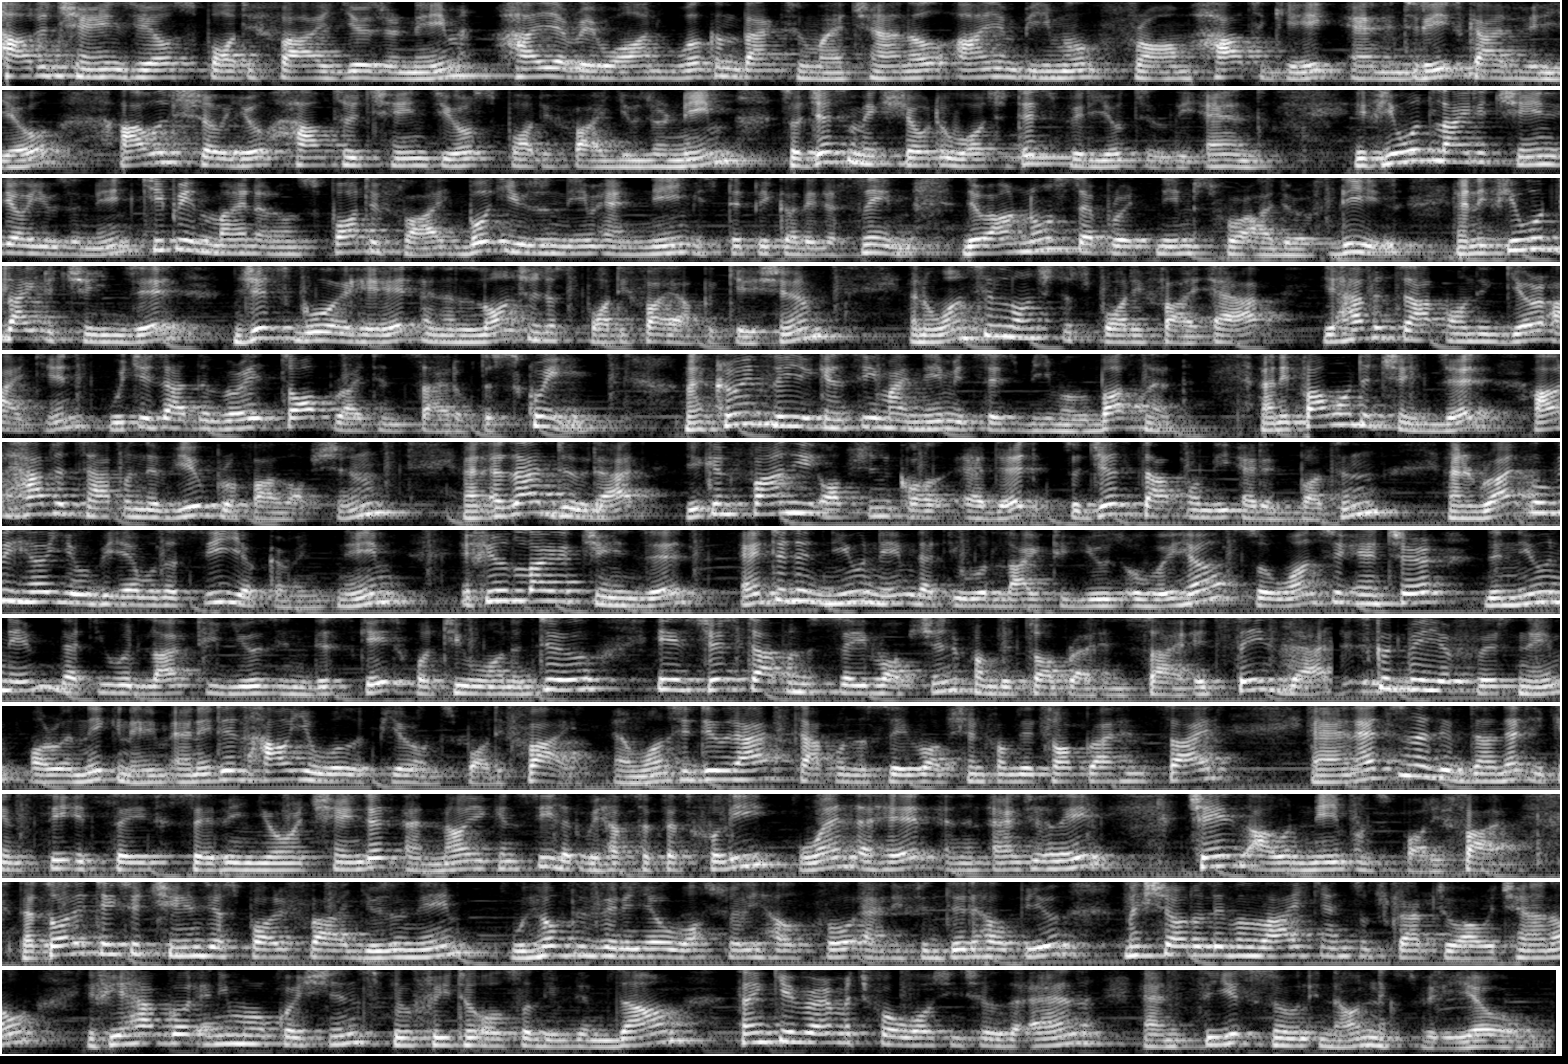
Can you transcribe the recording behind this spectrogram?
How to change your Spotify username. Hi everyone, welcome back to my channel. I am Bimal from How to Geek and in today's guide video, I will show you how to change your Spotify username. So just make sure to watch this video till the end. If you would like to change your username, keep in mind that on Spotify, both username and name is typically the same. There are no separate names for either of these. And if you would like to change it, just go ahead and launch the Spotify application and once you launch the Spotify app, you have to tap on the gear icon, which is at the very top right hand side of the screen. Now currently you can see my name, it says Bimal Basnet. And if I want to change it, I would have to tap on the view profile option. And as I do that, you can find the option called edit. So just tap on the edit button. And right over here, you'll be able to see your current name. If you'd like to change it, enter the new name that you would like to use over here. So once you enter the new name that you would like to use in this case, what you want to do is just tap on the save option from the top right hand side. It says that this could be your first name or a nickname and it is how you will appear on Spotify. And once you do that, tap on the save option from the top right hand side and as soon as you've done that, you can see it says saving your changes and now you can see that we have successfully went ahead and then actually changed our name on Spotify. That's all it takes to change your Spotify username. We hope the video was really helpful and if it did help you, make sure to leave a like and subscribe to our channel. If you have got any more questions, feel free to also leave them down. Thank you very much for watching till the end and see you soon in our next video.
